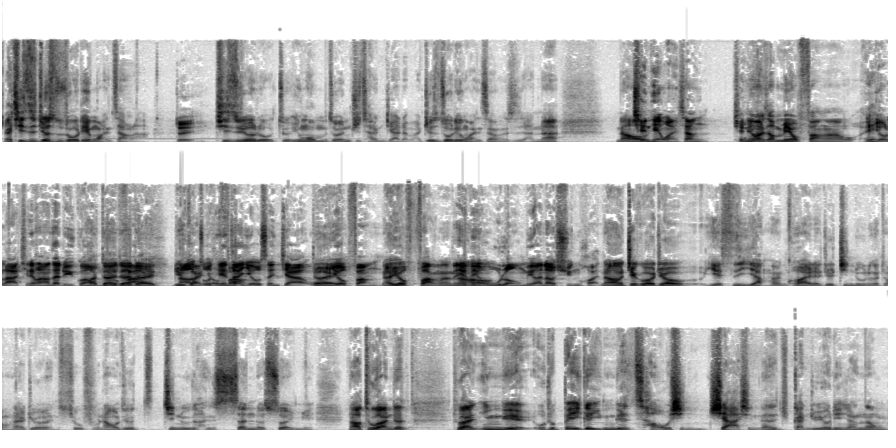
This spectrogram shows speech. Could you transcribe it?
那其实就是昨天晚上啦。对，其实就是昨因为我们昨天去参加的嘛，就是昨天晚上的事啊。那然后前天晚上前天晚上没有放啊，我哎、有啦，前天晚上在旅馆哦我们有放对对对旅馆然后昨天在优神家我对们又放，然后又放了，那有点乌龙，没有按照循环。然后结果就也是一样，很快的就进入那个状态，就很舒服。然后我就进入一个很深的睡眠，然后突然就突然音乐，我就被一个音乐吵醒吓醒，但是感觉有点像那种。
